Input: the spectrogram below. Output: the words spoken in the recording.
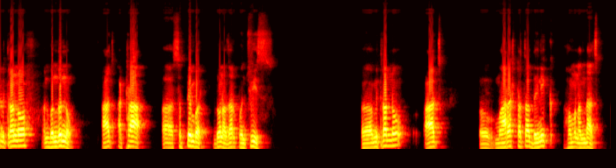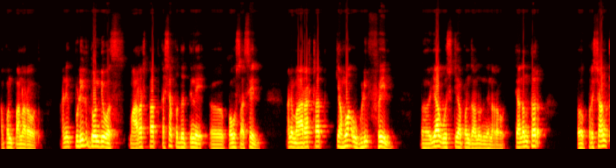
मित्रांनो आणि बंधूंनो आज अठरा सप्टेंबर दोन हजार पंचवीस. मित्रांनो आज महाराष्ट्राचा दैनिक हवामान अंदाज आपण पाहणार आहोत. आणि पुढील दोन दिवस महाराष्ट्रात कशा पद्धतीने पाऊस असेल आणि महाराष्ट्रात केव्हा उघडी फैल या गोष्टी आपण जाणून घेणार आहोत. त्यानंतर प्रशांत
